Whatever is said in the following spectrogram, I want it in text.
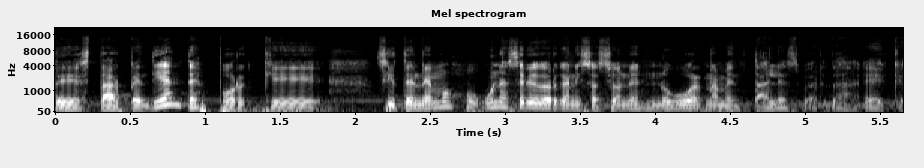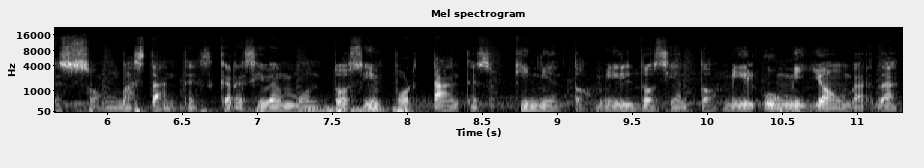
de estar pendientes porque si tenemos una serie de organizaciones no gubernamentales, ¿verdad? Eh, que son bastantes, que reciben montos importantes, 500 mil, 200 mil, un millón, ¿verdad?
